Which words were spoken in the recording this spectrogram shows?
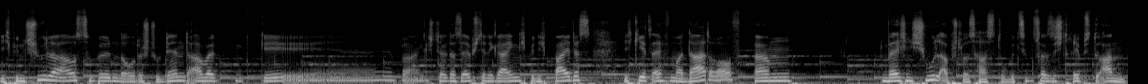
Ich bin Schüler, Auszubildender oder Student, Arbeitgeber, Angestellter, Selbstständiger. Eigentlich bin ich beides. Ich gehe jetzt einfach mal da drauf. Ähm, welchen Schulabschluss hast du, beziehungsweise strebst du an?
